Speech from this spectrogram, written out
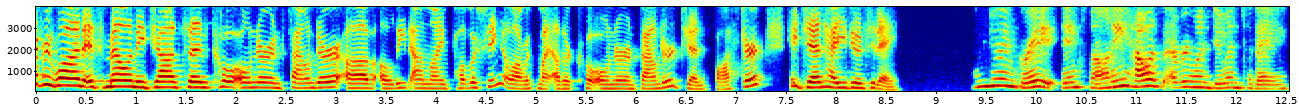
Everyone, it's Melanie Johnson, co owner and founder of Elite Online Publishing, along with my other co owner and founder, Jenn Foster. Hey Jenn, how you doing today? I'm doing great. Thanks, Melanie. How is everyone doing today?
